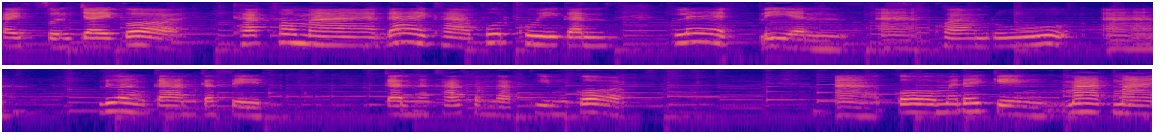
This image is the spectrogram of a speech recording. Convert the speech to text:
ครสนใจก็ทักเข้ามาได้ค่ะ พูดคุยกันแลกเปลี่ยนความรู้เรื่องการเกษตรกันนะคะสำหรับพิมก็ก็ไม่ได้เก่งมากมาย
